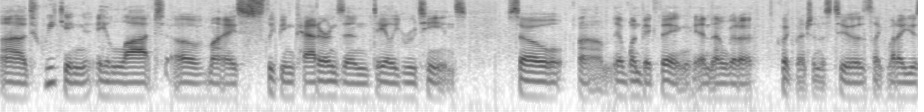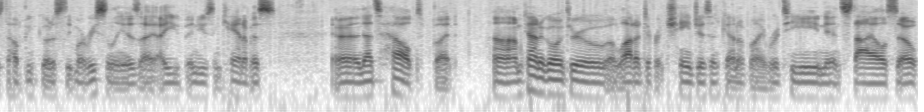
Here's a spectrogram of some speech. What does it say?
uh, tweaking a lot of my sleeping patterns and daily routines. So, um, and one big thing, and I'm gonna quick mention this too, is like what I use to help me go to sleep more recently is I, have been using cannabis, and that's helped. But uh, I'm kind of going through a lot of different changes in kind of my routine and style. So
